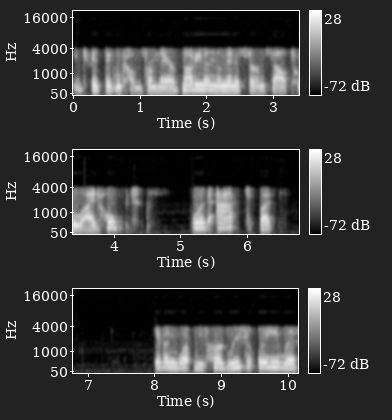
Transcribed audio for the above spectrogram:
it didn't come from there. Not even the minister himself, who I'd hoped would act, but given what we've heard recently with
